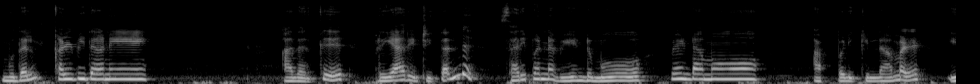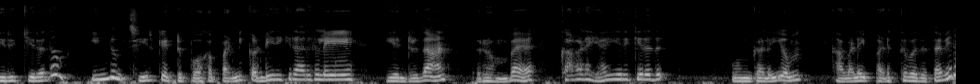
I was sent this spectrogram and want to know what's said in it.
முதல் கல்விதானே. அதற்கு ப்ரியாரிட்டி தந்து சரி பண்ண வேண்டுமோ வேண்டாமோ? அப்படிக்கில்லாமல் இருக்கிறதும் இன்னும் சீர்கெட்டு போக பண்ணி கொண்டிருக்கிறார்களே என்றுதான் ரொம்ப கவலையாய் இருக்கிறது உங்களையும் கவலைப்படுத்துவது தவிர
